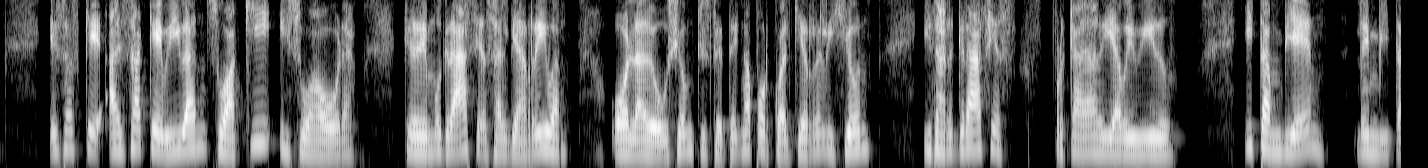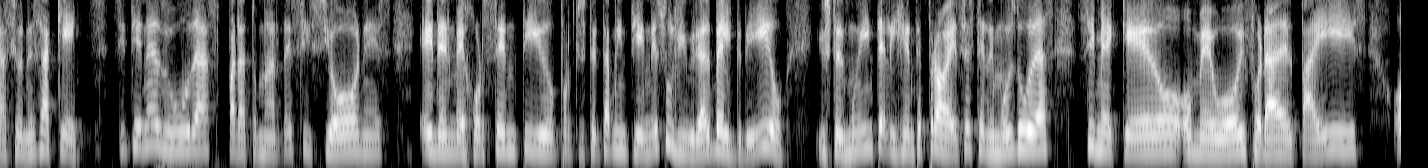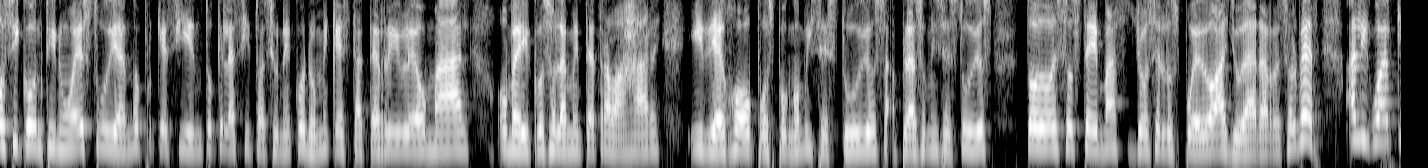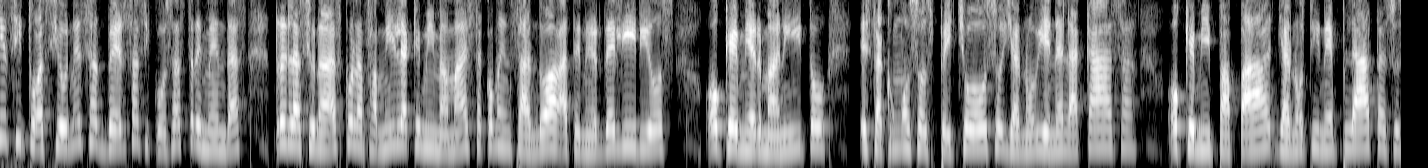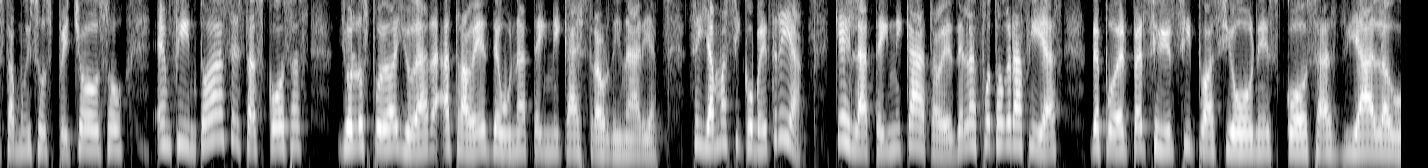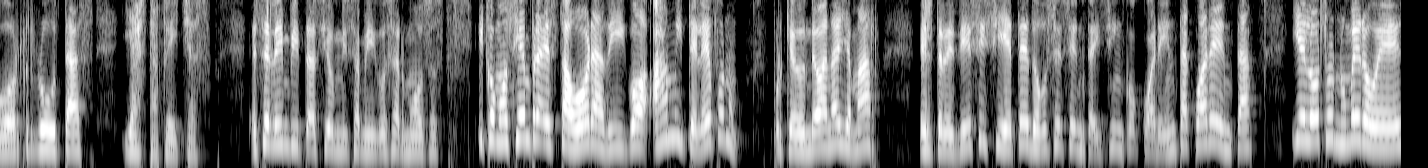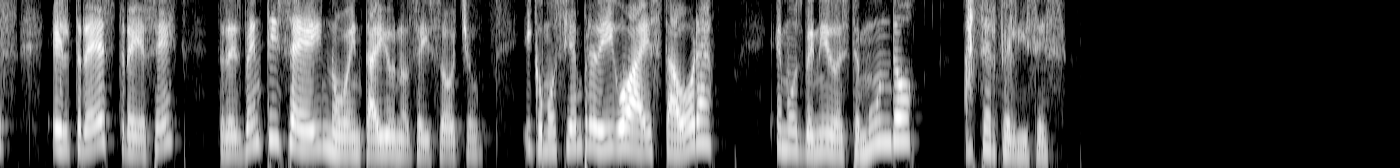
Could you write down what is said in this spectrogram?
esas que, a esa que vivan su aquí y su ahora. Que demos gracias al de arriba o a la devoción que usted tenga por cualquier religión y dar gracias por cada día vivido. Y también la invitación es a que si tiene dudas para tomar decisiones en el mejor sentido, porque usted también tiene su libre albedrío y usted es muy inteligente, pero a veces tenemos dudas si me quedo o me voy fuera del país o si continúo estudiando porque siento que la situación económica está terrible o mal, o me dedico solamente a trabajar y dejo o pospongo mis estudios, aplazo mis estudios, todos esos temas yo se los puedo ayudar a resolver. Al igual que situaciones adversas y cosas tremendas relacionadas con la familia, que mi mamá está comenzando a tener delirios o que mi hermanito está como sospechoso, ya no viene a la casa o que mi papá ya no tiene plata, eso está muy sospechoso. En fin, todas estas cosas yo los puedo ayudar a través de una técnica extraordinaria. Se llama psicometría, que es la técnica a través de las fotografías de poder percibir situaciones, cosas, diálogos, rutas y hasta fechas. Esa es la invitación, mis amigos hermosos. Y como siempre a esta hora digo, a mi teléfono, porque ¿dónde van a llamar? El 317-265-4040 y el otro número es el 313-326-9168. Y como siempre digo, a esta hora hemos venido a este mundo a ser felices.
